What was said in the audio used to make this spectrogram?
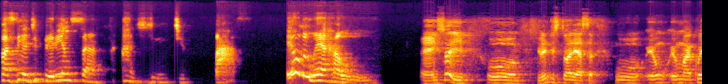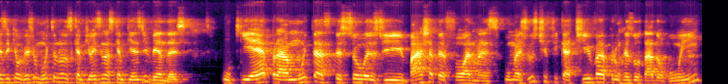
fazer a diferença, a gente faz. Eu não é, Raul? É isso aí. O, grande história essa. O, é, é uma coisa que eu vejo muito nos campeões e nas campeãs de vendas. O que é para muitas pessoas de baixa performance uma justificativa para um resultado ruim,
